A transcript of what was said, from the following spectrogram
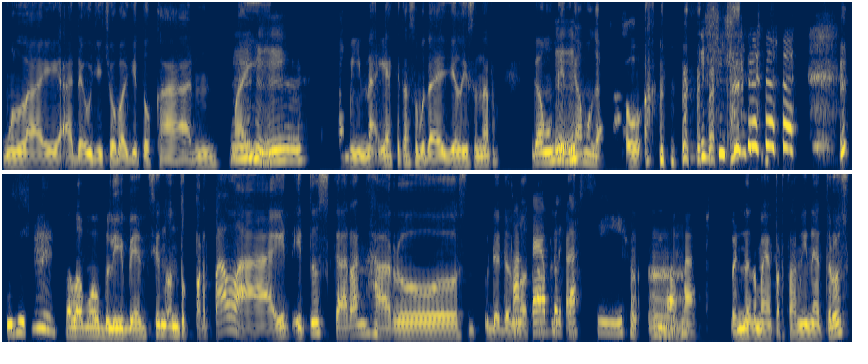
mulai ada uji coba gitu kan. My Mhm. Pertamina ya kita sebut aja listener. Gak mungkin Mm-mm. kamu nggak tahu. Jadi kalau mau beli bensin untuk Pertalite itu sekarang harus udah download Pakai aplikasi. aplikasi. Nah, bener My Pertamina. Terus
